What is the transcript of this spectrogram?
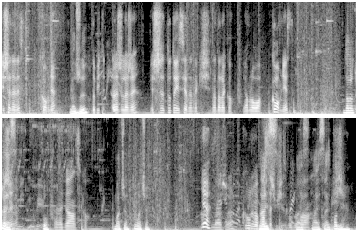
Jeszcze jeden jest, koło mnie. Leży? Dobity, leży, leży. Jeszcze tutaj jest jeden jakiś, na daleko. Ja mam. Koło mnie jest. Dobra, tu Leży? jest. Elegancko. Tu macie, tu macie. Leży. Kurwa, Nice, postać mi się zbugowała. Nice, nice, nice, podnieś. mnie.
